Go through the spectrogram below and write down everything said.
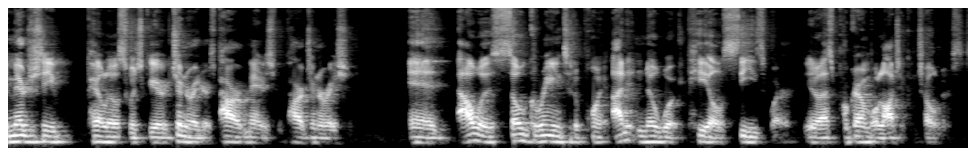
emergency parallel switchgear generators, power management, power generation. And I was so green to the point I didn't know what PLCs were, you know, as programmable logic controllers.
